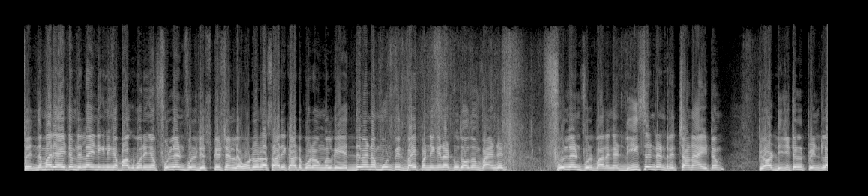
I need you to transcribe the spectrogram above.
ஸோ இந்த மாதிரி ஐட்டம்ஸ் எல்லாம் இன்னைக்கு நீங்கள் பார்க்க போகிறீங்க ஃபுல் அண்ட் ஃபுல் டிஸ்கிரிப்ஷனில் ஒன்றோட சாரி காட்ட போகிறேன் உங்களுக்கு எது வேணால் மூணு பீஸ் பை பண்ணீங்கன்னா two thousand five hundred full and full பாருங்க டீசென்ட் அண்ட் ரிச்சான ஐட்டம் பியூர் டிஜிட்டல் பிரிண்ட்ல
